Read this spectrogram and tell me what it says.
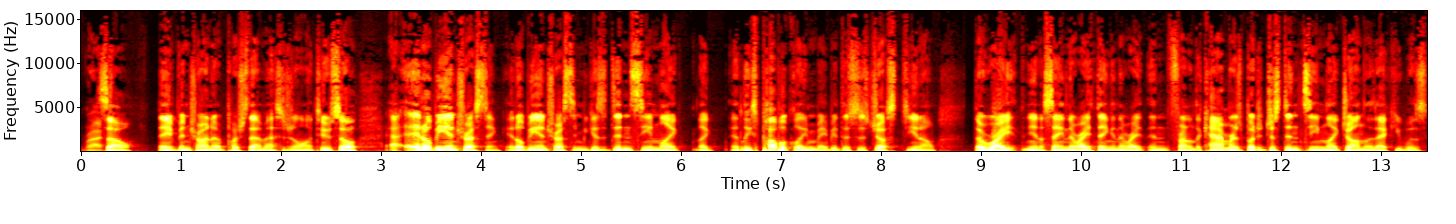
Right. So they've been trying to push that message along too. So uh, it'll be interesting. It'll be interesting because it didn't seem like like at least publicly. Maybe this is just you know the right you know saying the right thing in the right in front of the cameras, but it just didn't seem like Jon Ledecky was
